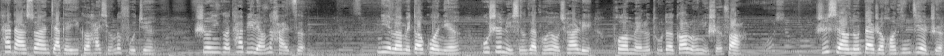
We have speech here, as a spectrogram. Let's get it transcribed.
她打算嫁给一个还行的夫君，生一个塌鼻梁的孩子。腻了每到过年孤身旅行在朋友圈里泼美了图的高冷女神范儿，只想能戴着黄金戒指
